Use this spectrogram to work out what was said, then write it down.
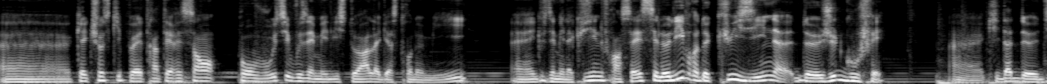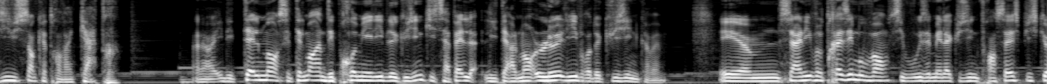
Euh, quelque chose qui peut être intéressant pour vous si vous aimez l'histoire, la gastronomie, et que vous aimez la cuisine française. C'est le livre de cuisine de Jules Gouffet, qui date de 1884. Alors, il est tellement, c'est tellement un des premiers livres de cuisine qui s'appelle littéralement le livre de cuisine quand même. Et euh, c'est un livre très émouvant si vous aimez la cuisine française, puisque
